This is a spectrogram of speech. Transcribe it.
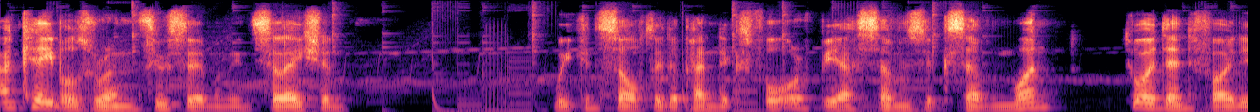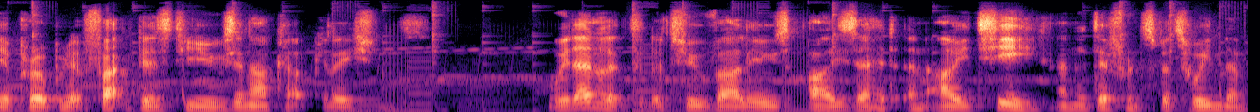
and cables run through thermal insulation. We consulted Appendix 4 of BS 7671 to identify the appropriate factors to use in our calculations. We then looked at the two values IZ and IT and the difference between them.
